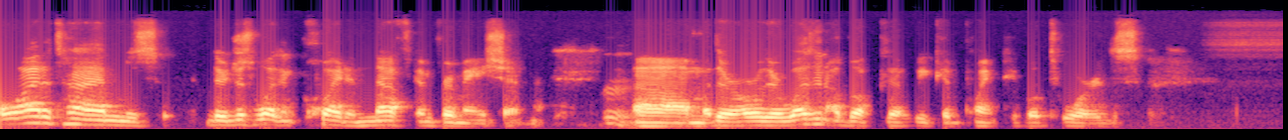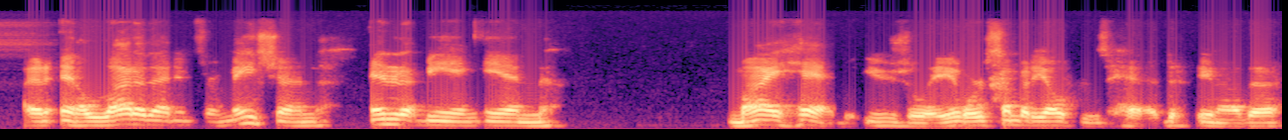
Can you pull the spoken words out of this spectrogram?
A lot of times there just wasn't quite enough information. Hmm. Um, there, or there wasn't a book that we could point people towards. And, and a lot of that information ended up being in my head usually or somebody else's head you know the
